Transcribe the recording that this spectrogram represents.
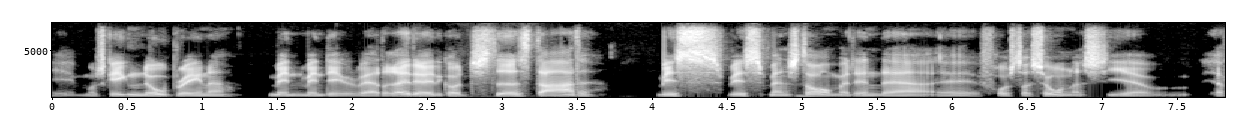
øh, måske ikke en no-brainer, men, men det vil være et rigtig, rigtig godt sted at starte, hvis, hvis man står med den der øh, frustration og siger, jeg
